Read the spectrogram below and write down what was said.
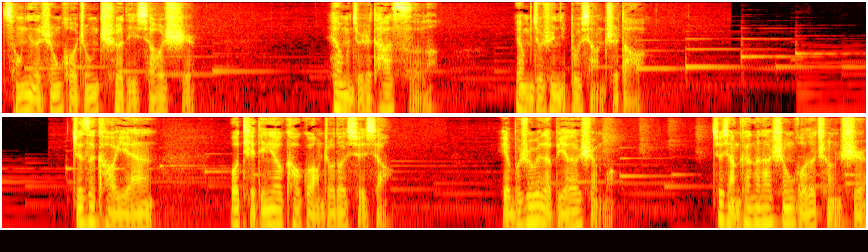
从你的生活中彻底消失，要么就是他死了，要么就是你不想知道。这次考研，我铁定要考广州的学校。也不是为了别的什么，就想看看他生活的城市。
